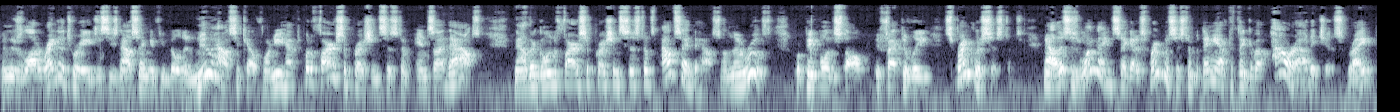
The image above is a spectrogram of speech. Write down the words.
and there's a lot of regulatory agencies now saying if you build a new house in California, you have to put a fire suppression system inside the house. Now they're going to fire suppression systems outside the house on the roof, where people install effectively sprinkler systems. Now, this is one thing to say got a sprinkler system, but then you have to think about power outages, right?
